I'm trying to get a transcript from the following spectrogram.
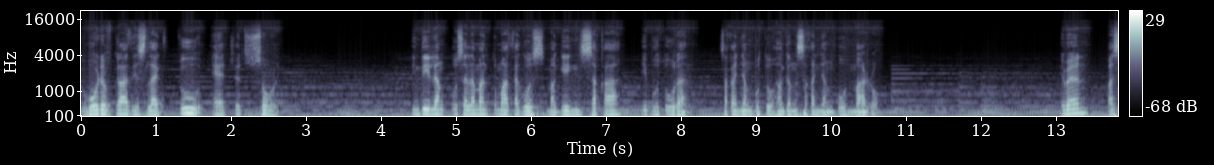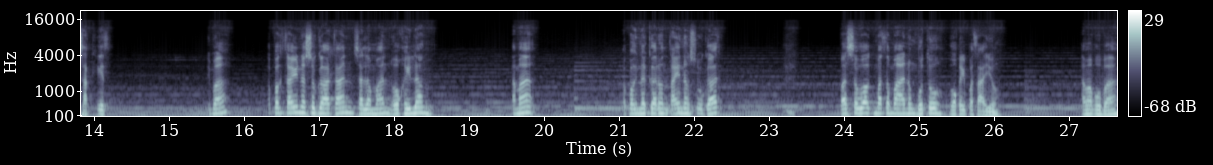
The Word of God is like two-edged sword. Hindi lang po sa laman tumatagos, maging sa kaibuturan, sa kanyang buto, hanggang sa kanyang bone marrow. Amen? Masakit. Di ba? Kapag tayo nasugatan sa laman, okay lang. Tama? Kapag nagkaroon tayo ng sugat, basta wag matamaan ng buto, okay pa tayo. Tama po ba?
